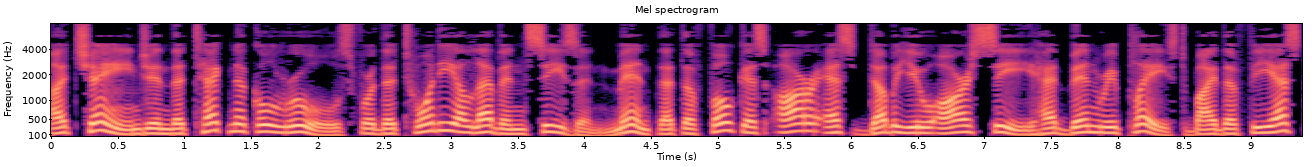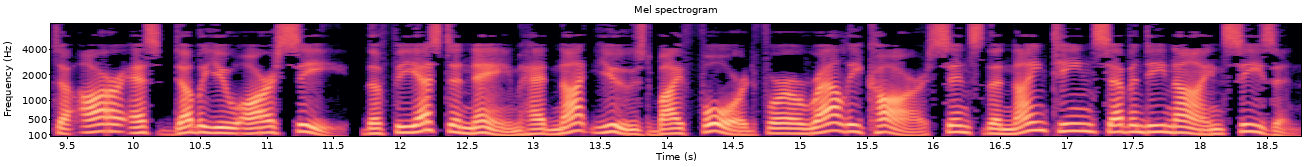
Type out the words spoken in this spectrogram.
A change in the technical rules for the 2011 season meant that the Focus RSWRC had been replaced by the Fiesta RSWRC. The Fiesta name had not used by Ford for a rally car since the 1979 season,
